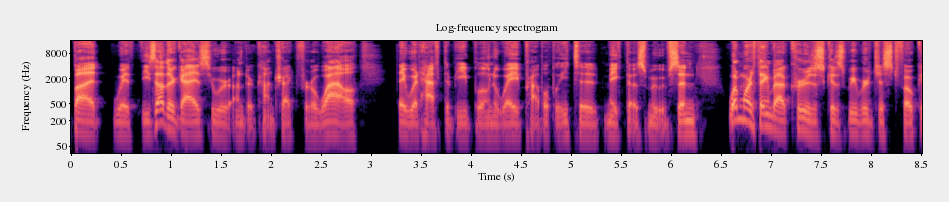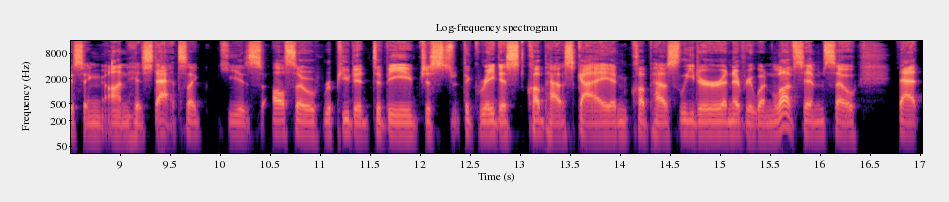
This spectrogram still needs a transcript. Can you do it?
But with these other guys who were under contract for a while, they would have to be blown away probably to make those moves. And one more thing about Cruz, because we were just focusing on his stats, like he is also reputed to be just the greatest clubhouse guy and clubhouse leader, and everyone loves him. So that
